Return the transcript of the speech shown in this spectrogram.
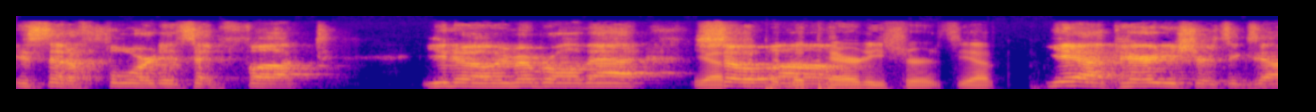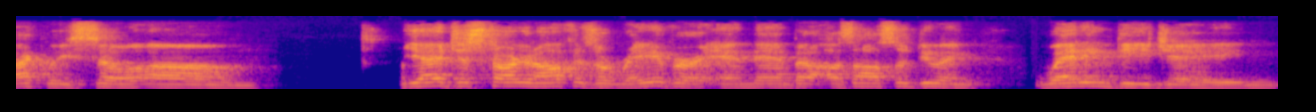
instead of Ford, it said "fucked." You know, remember all that? Yep, so the um, parody shirts. Yep. yeah, parody shirts exactly. So um yeah, I just started off as a raver and then but I was also doing wedding DJing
